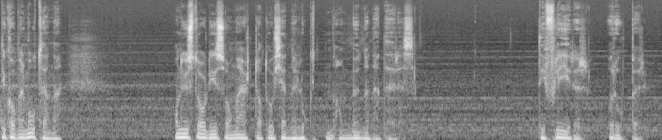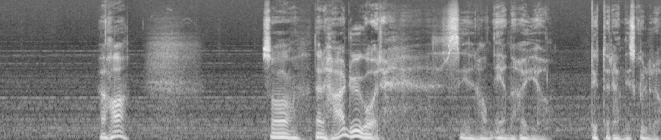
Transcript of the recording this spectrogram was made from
De kommer mot henne, og nå står de så nært at hun kjenner lukten av munnene deres. De flirer og roper. Jaha, så det er her du går, sier han ene høye og dytter henne i skuldra.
